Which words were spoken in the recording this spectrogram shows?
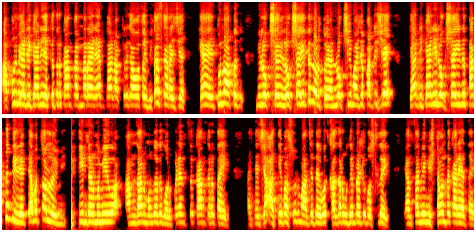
आपण या ठिकाणी एकत्र काम करणार आहे. आणि या ठिकाणी डॉक्टर गावाचा विकास करायचे आहे ह्या हेतून आपण मी लोकशाही लोकशाहीत लढतोय आणि लोकशाही माझ्या पाठीशी आहे. त्या ठिकाणी लोकशाहीनं ताकद दिली आहे त्यामुळे चाललोय मी. तीन टर्म मी आमदार म्हणून आता घोरपड्यांचं काम करत आहे. आणि त्याच्या आतीपासून माझे दैवत खासदार उदयनराजे भोसले यांचा मी निष्ठावंत कार्यात आहे.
